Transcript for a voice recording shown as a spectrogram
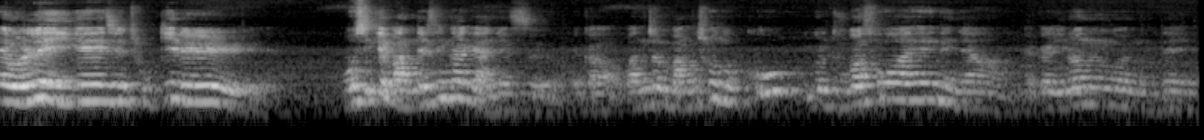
네, 원래 이게 제 조끼를 멋있게 만들 생각이 아니었어요. 그러니까 완전 망쳐놓고 이걸 누가 소화해내냐 약간 이런 거였는데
